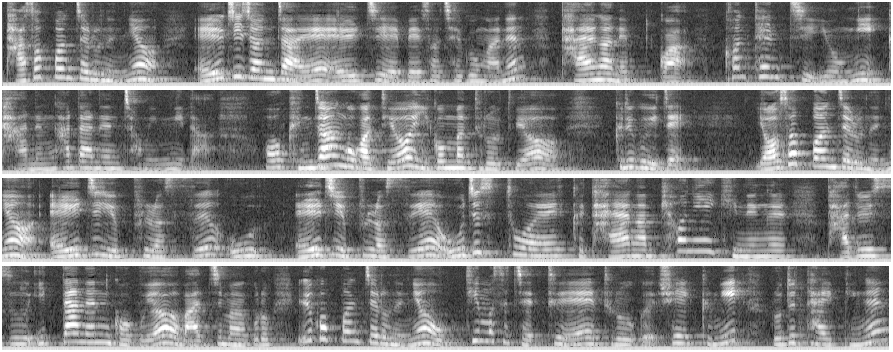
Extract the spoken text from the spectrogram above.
다섯 번째로는요. LG전자의 LG 앱에서 제공하는 다양한 앱과 컨텐츠 이용이 가능하다는 점입니다. 어, 굉장한 것 같아요. 이것만 들어도요. 그리고 이제 여섯 번째로는요, LG U 플러스, LG U 플러스의 오즈 스토어의 그 다양한 편의 기능을 받을 수 있다는 거고요. 마지막으로 일곱 번째로는요, 옵티머스 Z의 드로그, 쉐이크 및 로드 타이핑은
